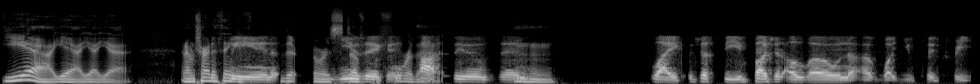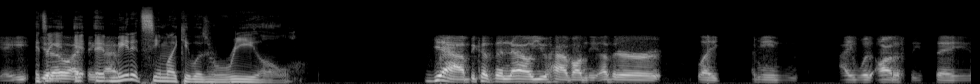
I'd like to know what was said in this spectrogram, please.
Yeah, yeah, yeah, yeah. And I'm trying to think there or stuff music before and that. costumes and hmm like just the budget alone of what you could create. It's you like know, I it, it made it seem like it was real. Yeah, because then now you have on the other, like, I mean, I would honestly say,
